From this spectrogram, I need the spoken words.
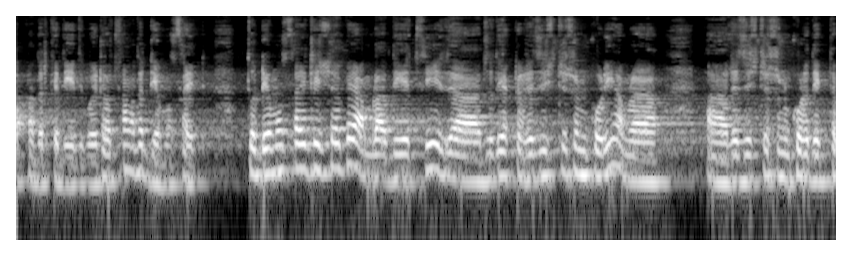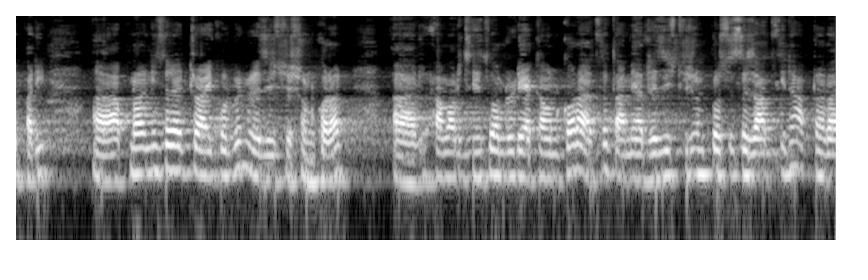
আপনাদেরকে দিয়ে দিব। এটা হচ্ছে আমাদের ডেমো সাইট তো ডেমো সাইট হিসেবে আমরা দিয়েছি যদি একটা রেজিস্ট্রেশন করি, আমরা রেজিস্ট্রেশন করে দেখতে পারি। আপনারা নিজেরাই ট্রাই করবেন রেজিস্ট্রেশন করার। আর আমার যেহেতু অলরেডি অ্যাকাউন্ট করা আছে, তো আমি আর রেজিস্ট্রেশন প্রসেসে যাচ্ছি না। আপনারা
